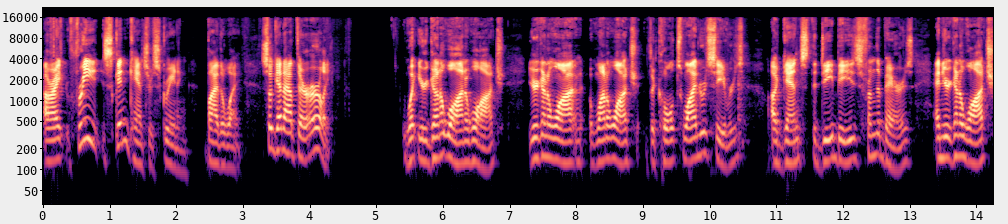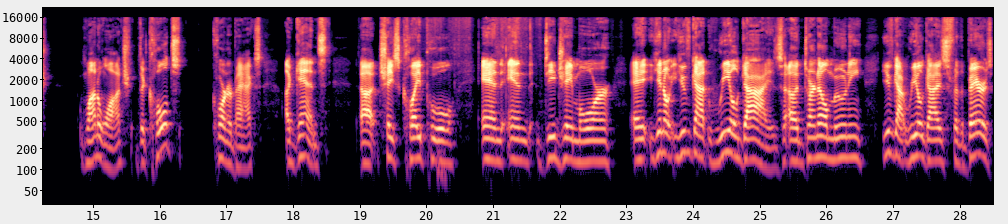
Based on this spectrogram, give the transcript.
All right, free skin cancer screening, by the way. So get out there early. What you're going to want to watch, you're going to want want to watch the Colts wide receivers against the DBs from the Bears, and you're going to watch want to watch the Colts cornerbacks against uh, Chase Claypool and and DJ Moore uh, you know, you've got real guys, uh, Darnell Mooney, you've got real guys for the Bears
